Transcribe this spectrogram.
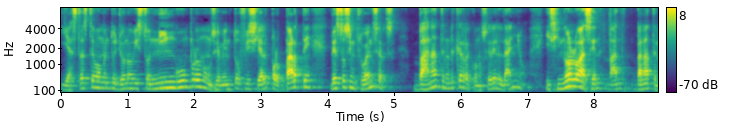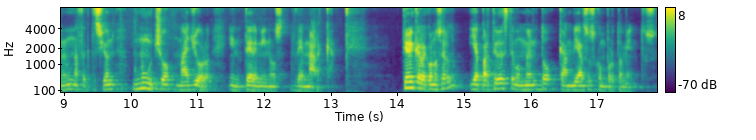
y hasta este momento yo no he visto ningún pronunciamiento oficial por parte de estos influencers. Van a tener que reconocer el daño y si no lo hacen van, van a tener una afectación mucho mayor en términos de marca. Tienen que reconocerlo y a partir de este momento cambiar sus comportamientos.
